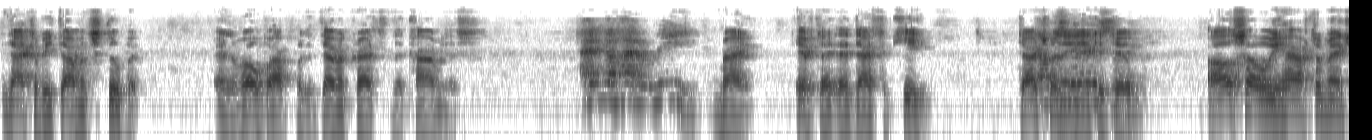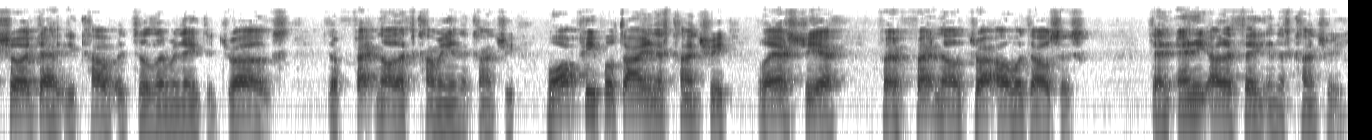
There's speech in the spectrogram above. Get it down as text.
Not to be dumb and stupid and a robot for the Democrats and the communists. I don't know how to read. Right. If that's the key. That's No, what they need to do. Also, we have to make sure that you cover to eliminate the drugs, the fentanyl that's coming in the country. More people died in this country last year from fentanyl drug overdoses than any other thing in this country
